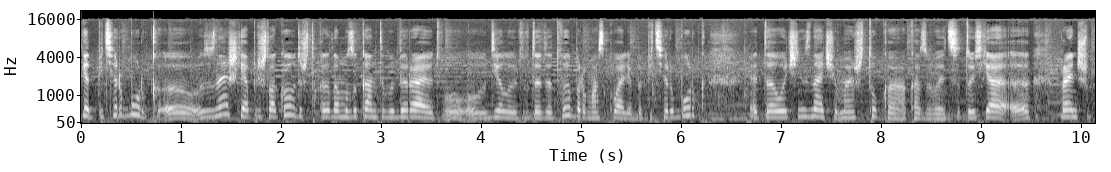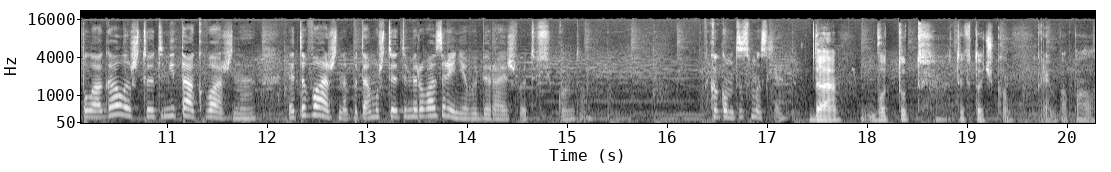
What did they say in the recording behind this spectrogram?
Нет, Петербург, э, знаешь, я пришла к выводу, что когда музыканты выбирают, делают вот этот выбор, Москва либо Петербург, это очень значимая штука, оказывается. То есть я э, раньше полагала, что это не так важно. Это важно, потому что это мировоззрение выбираешь в эту секунду. В каком-то смысле. Да, вот тут ты в точку прям попала.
